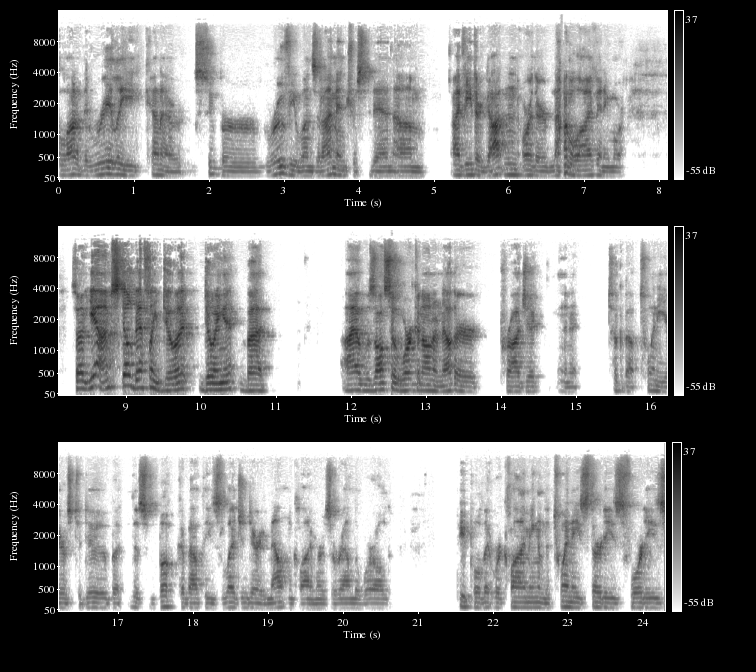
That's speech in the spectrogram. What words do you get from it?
a lot of the really kind of super groovy ones that I'm interested in, um, I've either gotten or they're not alive anymore. So yeah, I'm still definitely do it, doing it, but I was also working on another project and it took about 20 years to do, but this book about these legendary mountain climbers around the world, people that were climbing in the 20s, 30s, 40s.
